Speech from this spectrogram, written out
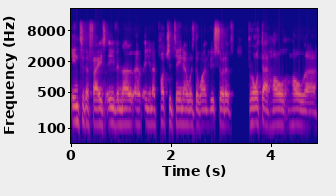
into the face, even though uh, you know Pochettino was the one who sort of brought that whole whole uh,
